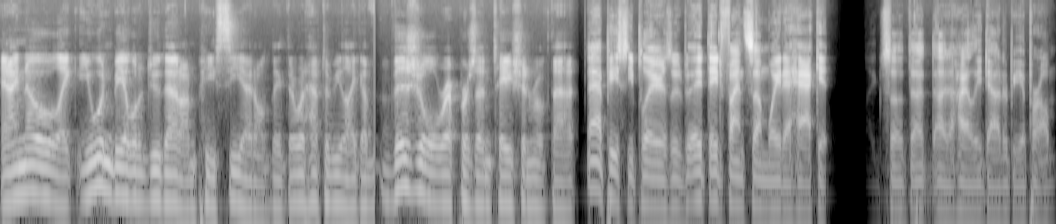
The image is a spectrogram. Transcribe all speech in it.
And I know like you wouldn't be able to do that on PC. I don't think there would have to be like a visual representation of that. Eh, PC players would they- they'd find some way to hack it, so that I highly doubt it'd be a problem.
